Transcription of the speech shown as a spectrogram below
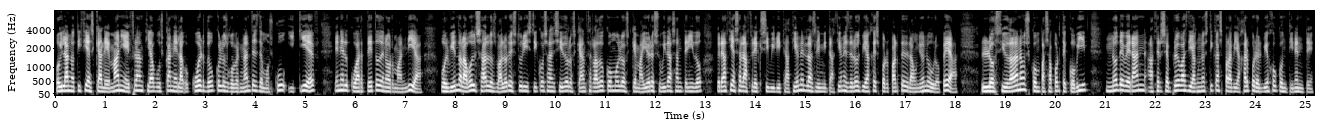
Hoy la noticia es que Alemania y Francia buscan el acuerdo con los gobernantes de Moscú y Kiev en el cuarteto de Normandía. Volviendo a la bolsa, los valores turísticos han sido los que han cerrado como los que mayores subidas han tenido gracias a la flexibilización en las limitaciones de los viajes por parte de la Unión Europea. Los ciudadanos con pasaporte COVID no deberán hacerse pruebas diagnósticas para viajar por el viejo continente.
